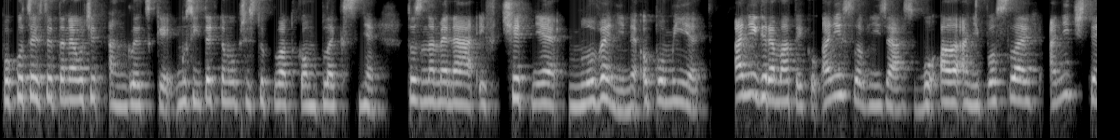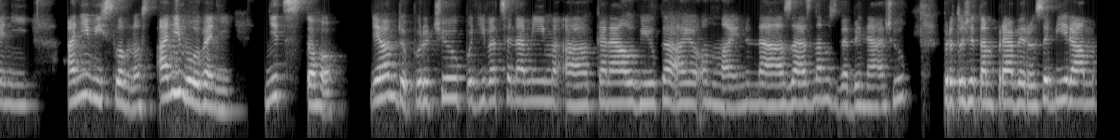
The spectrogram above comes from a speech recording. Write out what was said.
pokud se chcete naučit anglicky, musíte k tomu přistupovat komplexně. To znamená i včetně mluvení, neopomíjet ani gramatiku, ani slovní zásobu, ale ani poslech, ani čtení, ani výslovnost, ani mluvení. Nic z toho. Já vám doporučuji podívat se na mým uh, kanálu Výuka jo online na záznam z webinářů, protože tam právě rozebírám,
